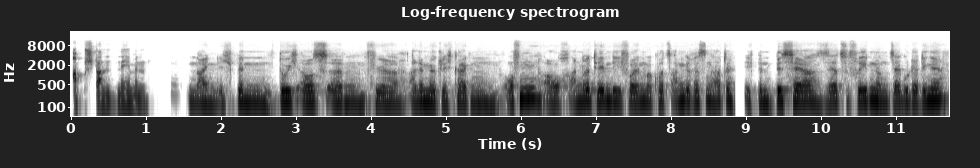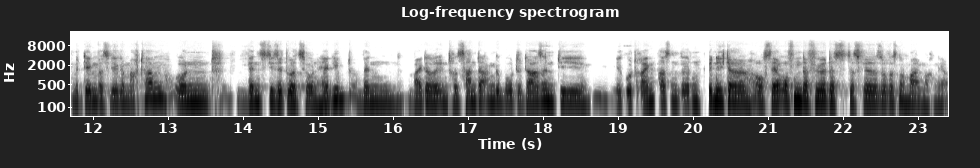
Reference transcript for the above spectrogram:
Abstand nehmen? Nein, ich bin durchaus ähm, für alle Möglichkeiten offen, auch andere Themen, die ich vorhin mal kurz angerissen hatte. Ich bin bisher sehr zufrieden und sehr guter Dinge mit dem, was wir gemacht haben. Und wenn es die Situation hergibt, wenn weitere interessante Angebote da sind, die mir gut reinpassen würden, bin ich da auch sehr offen dafür, dass, dass wir sowas nochmal machen, ja.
